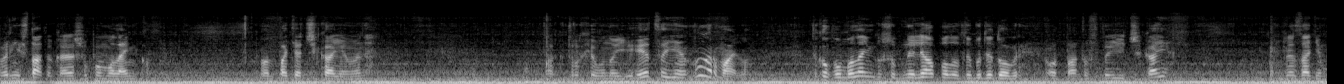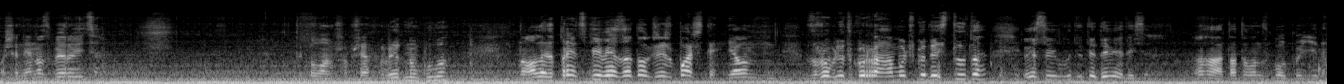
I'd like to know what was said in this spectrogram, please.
Верніше, тато каже, що помаленьку. Вон батя чекає мене. Так, трохи воно і гецає, ну нормально. Тако помаленьку, щоб не ляпало, то буде добре. От тато стоїть, чекає. Вже ззаді машини назбирується. Тако вам, щоб ще видно було. Ну але в принципі ви задок же ж бачите, я вам зроблю таку рамочку десь тут, ви собі будете дивитися. Ага, тато вон збоку їде.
